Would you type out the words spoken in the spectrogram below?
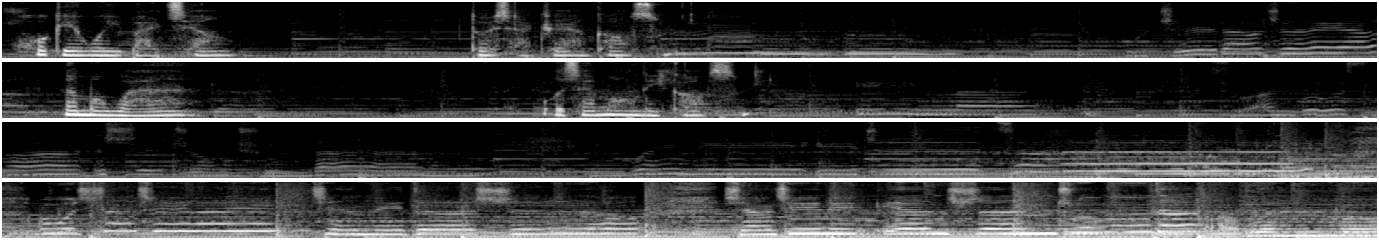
或给我一把枪，都想这样告诉你。那么晚安，我在梦里告诉你。我想起了见你的时候，想起你眼神中的温柔。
